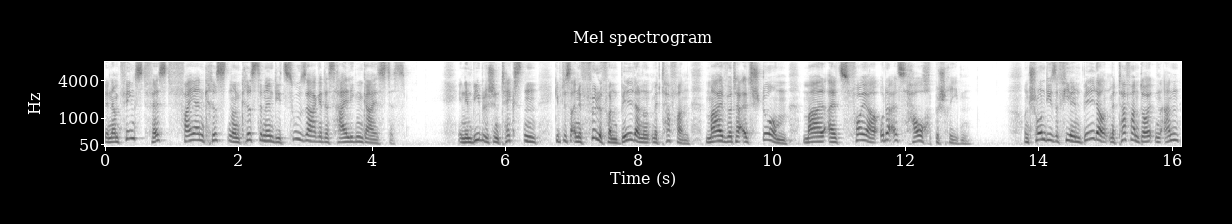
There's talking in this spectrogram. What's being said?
Denn am Pfingstfest feiern Christen und Christinnen die Zusage des Heiligen Geistes. In den biblischen Texten gibt es eine Fülle von Bildern und Metaphern. Mal wird er als Sturm, mal als Feuer oder als Hauch beschrieben. Und schon diese vielen Bilder und Metaphern deuten an,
